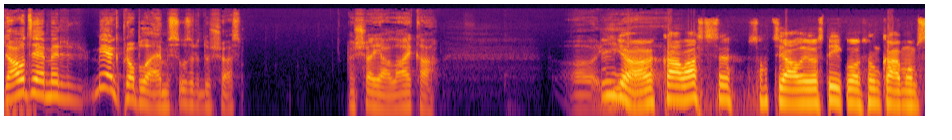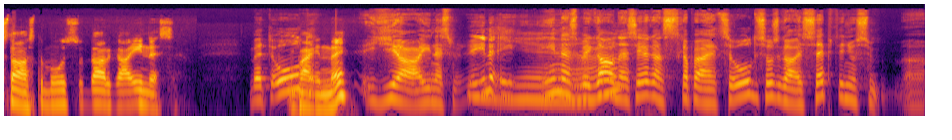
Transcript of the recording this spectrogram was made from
Daudziem ir miega problēmas uzradušās šajā laikā. Uh, jā, kā lasa sociālajos tīklos un kā mums stāsta mūsu dārgā Inese. Bet ne? Jā, Ines, Ine, Ines bija galvenais iegāns, kāpēc Uldis uzgāja septiņus uh,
